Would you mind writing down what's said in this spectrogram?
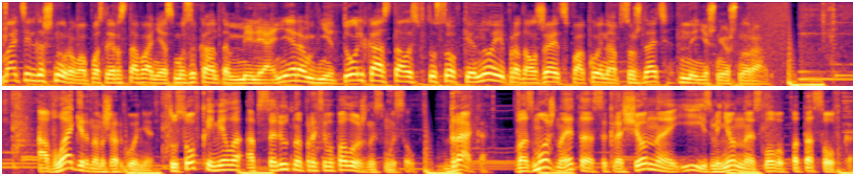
Матильда Шнурова после расставания с музыкантом-миллионером не только осталась в тусовке, но и продолжает спокойно обсуждать нынешнюю Шнура. А в лагерном жаргоне тусовка имела абсолютно противоположный смысл. Драка. Возможно, это сокращенное и измененное слово «потасовка».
